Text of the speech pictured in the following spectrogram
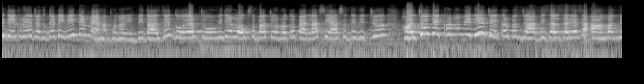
ਤੁਸੀਂ ਦੇਖ ਰਹੇ ਹੋ ਜਗਦੇ ਟੀਵੀ ਤੇ ਮੈਂ ਹਾਂ ਤੁਹਾਨੂੰ ਰਿੰਪੀ ਦੱਸ 2024 ਦੀਆਂ ਲੋਕ ਸਭਾ ਚੋਣਾਂ ਤੋਂ ਪਹਿਲਾਂ ਸਿਆਸਤ ਦੇ ਵਿੱਚ ਹਲਚਲ ਦੇਖਣ ਨੂੰ ਮਿਲੀ ਹੈ। ਜੇਕਰ ਪੰਜਾਬ ਦੀ ਗੱਲ ਕਰੀਏ ਤਾਂ ਆਮ ਆਦਮੀ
